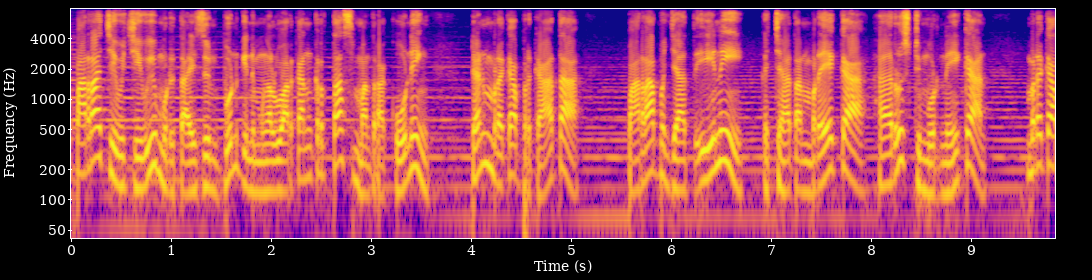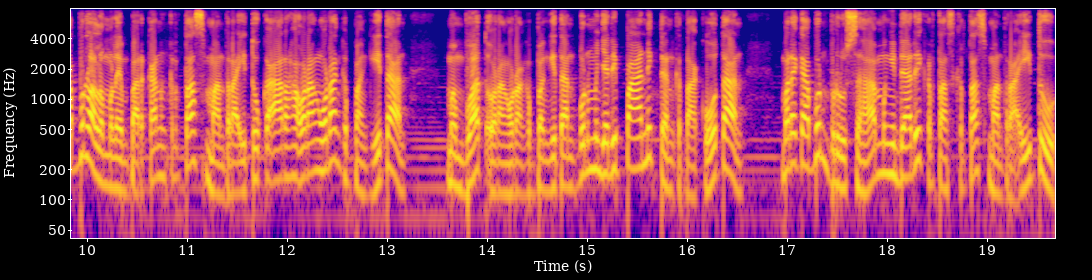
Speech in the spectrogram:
Para ciwi-ciwi murid Taizun pun kini mengeluarkan kertas mantra kuning dan mereka berkata, Para penjahat ini, kejahatan mereka harus dimurnikan. Mereka pun lalu melemparkan kertas mantra itu ke arah orang-orang kebangkitan, membuat orang-orang kebangkitan pun menjadi panik dan ketakutan. Mereka pun berusaha menghindari kertas-kertas mantra itu,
